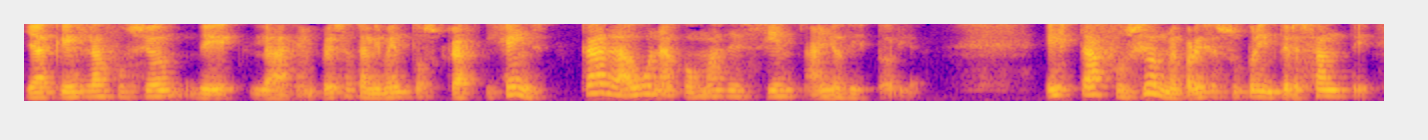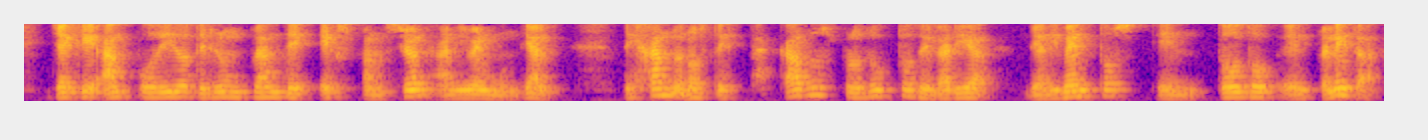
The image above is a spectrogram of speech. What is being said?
ya que es la fusión de las empresas de alimentos Kraft y Heinz, cada una con más de 100 años de historia. Esta fusión me parece súper interesante, ya que han podido tener un plan de expansión a nivel mundial, dejándonos destacados productos del área de alimentos en todo el planeta.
